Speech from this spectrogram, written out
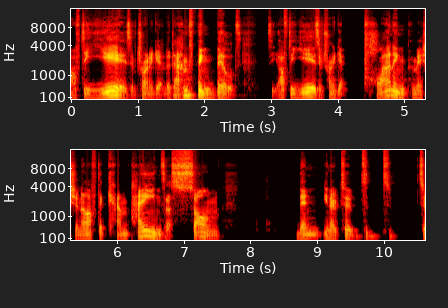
after years of trying to get the damn thing built, after years of trying to get planning permission, after campaigns, a song, then you know to to to, to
